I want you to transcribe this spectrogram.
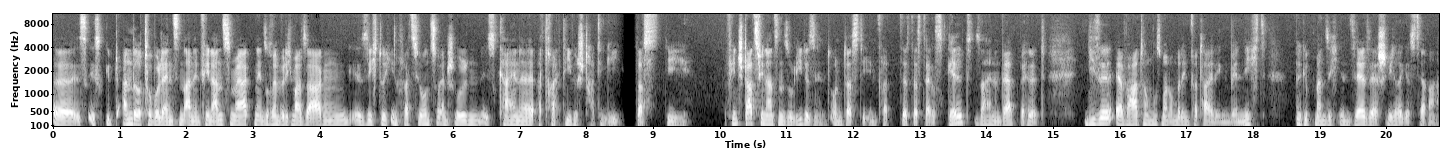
Äh, es, es gibt andere Turbulenzen an den Finanzmärkten. Insofern würde ich mal sagen, sich durch Inflation zu entschulden, ist keine attraktive Strategie. Dass die Staatsfinanzen solide sind und dass, die dass das Geld seinen Wert behält, diese Erwartung muss man unbedingt verteidigen. Wenn nicht, begibt man sich in sehr, sehr schwieriges Terrain.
